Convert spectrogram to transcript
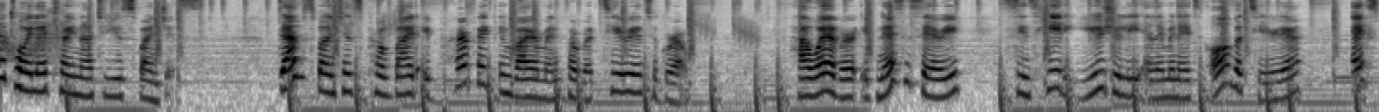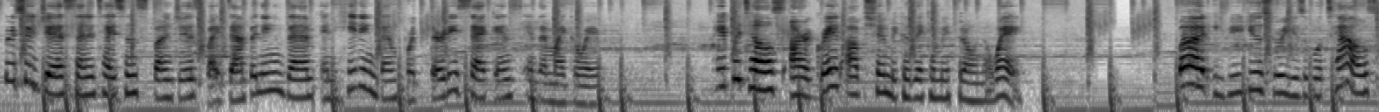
a toilet, try not to use sponges. Damp sponges provide a perfect environment for bacteria to grow. However, if necessary, since heat usually eliminates all bacteria, experts suggest sanitizing sponges by dampening them and heating them for 30 seconds in the microwave. Paper towels are a great option because they can be thrown away. But if you use reusable towels,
